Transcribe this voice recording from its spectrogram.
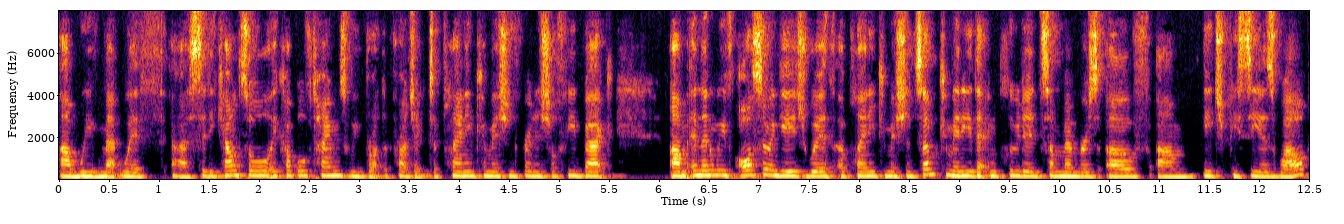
Um, we've met with uh, City Council a couple of times. We've brought the project to Planning Commission for initial feedback. Um, and then we've also engaged with a Planning Commission subcommittee that included some members of um, HPC as well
